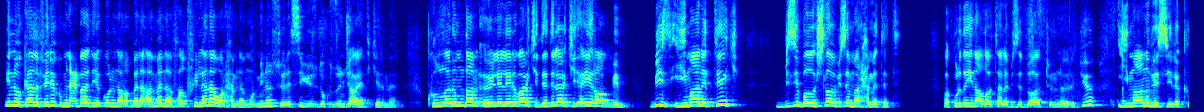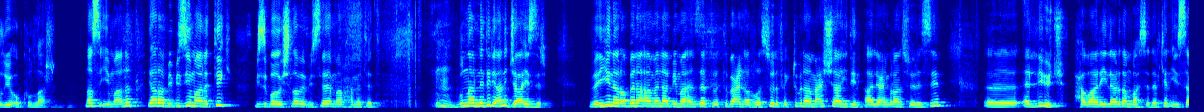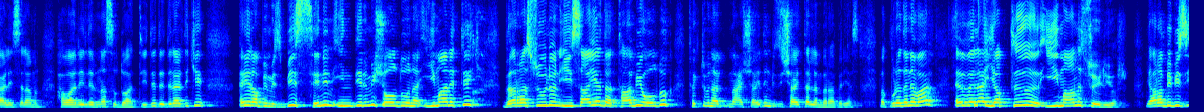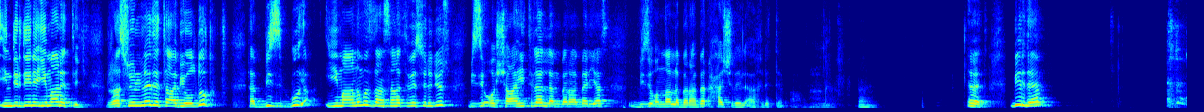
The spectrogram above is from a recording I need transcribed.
İnnehu kâne ferîkum min ibâdi yekulûne Rabbena âmennâ faghfir lenâ verhamnâ. Mü'minun suresi 109. ayet-i kerime. Kullarımdan öyleleri var ki dediler ki ey Rabbim biz iman ettik bizi bağışla ve bize merhamet et. Bak burada yine Allahu Teala bize dua türünü öğretiyor. İmanı vesile kılıyor o kullar. Nasıl imanı? Ya Rabbi biz iman ettik bizi bağışla ve bize merhamet et. Bunlar nedir? Yani caizdir. Ve yine Rabbena amena bima enzeltu ve teba'na rasul fektubna ma'aş şahidin. Ali İmran suresi 53 e, havarilerden bahsederken İsa Aleyhisselam'ın havarileri nasıl dua ettiydi? Dedilerdi ki ey Rabbimiz biz senin indirmiş olduğuna iman ettik ve Resulün İsa'ya da tabi olduk. Fektubna ma'aş şahidin bizi şahitlerle beraber yaz. Bak burada ne var? Evvela yaptığı imanı söylüyor. Ya Rabbi biz indirdiğine iman ettik. Resulüne de tabi olduk. Ha, biz bu imanımızdan sana tevessül ediyoruz. Bizi o şahitlerle beraber yaz. Bizi onlarla beraber haşreyle ahirette. Evet. Bir de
